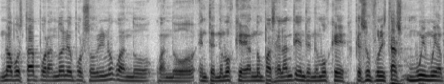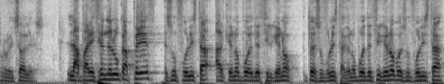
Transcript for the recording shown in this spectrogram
no apostar por Andone o por Sobrino cuando, cuando entendemos que anda un paso adelante y entendemos que, que son futbolistas muy, muy aprovechables. La aparición de Lucas Pérez es un futbolista al que no puedes decir que no. Entonces, es un futbolista que no puedes decir que no, pues es un futbolista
